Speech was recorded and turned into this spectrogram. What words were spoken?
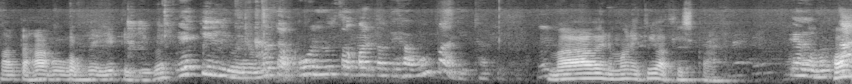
હા તો હા હું હવે એકી જ ભાઈ એકી લ્યો ને મતા ફોન નતો કરતો તે હા ઉપાધી થતી. માં આવે ને મને કેવા ખિસકા ત્યારે હું ફોન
